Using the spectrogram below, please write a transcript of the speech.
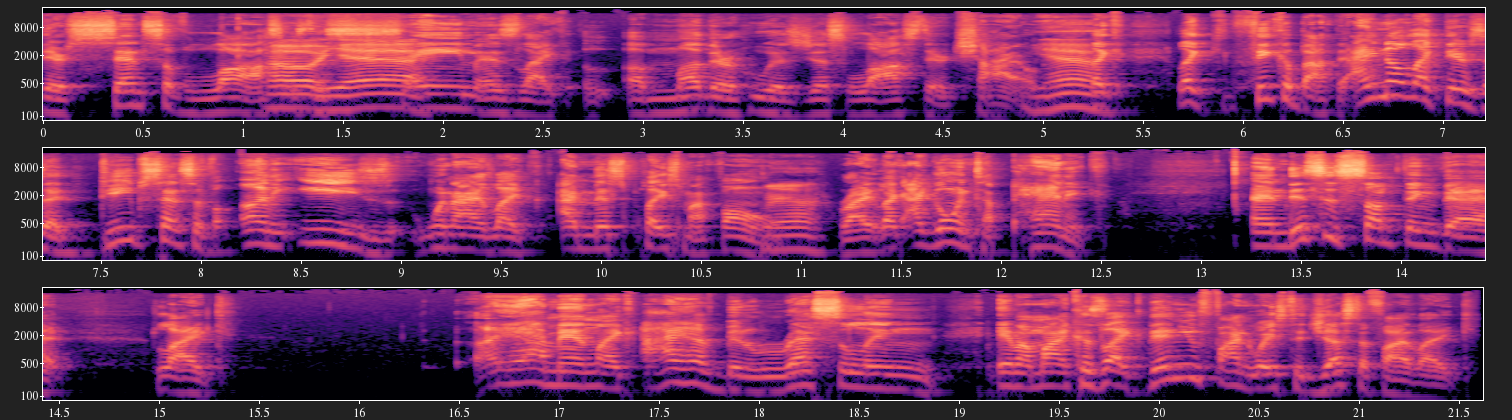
their sense of loss Oh, is the yeah. same as like a mother who has just lost their child. Yeah. Like like think about that. I know like there's a deep sense of unease when I like I misplace my phone. Yeah. Right. Like I go into panic, and this is something that like uh, yeah, man, like I have been wrestling in my mind because like then you find ways to justify like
